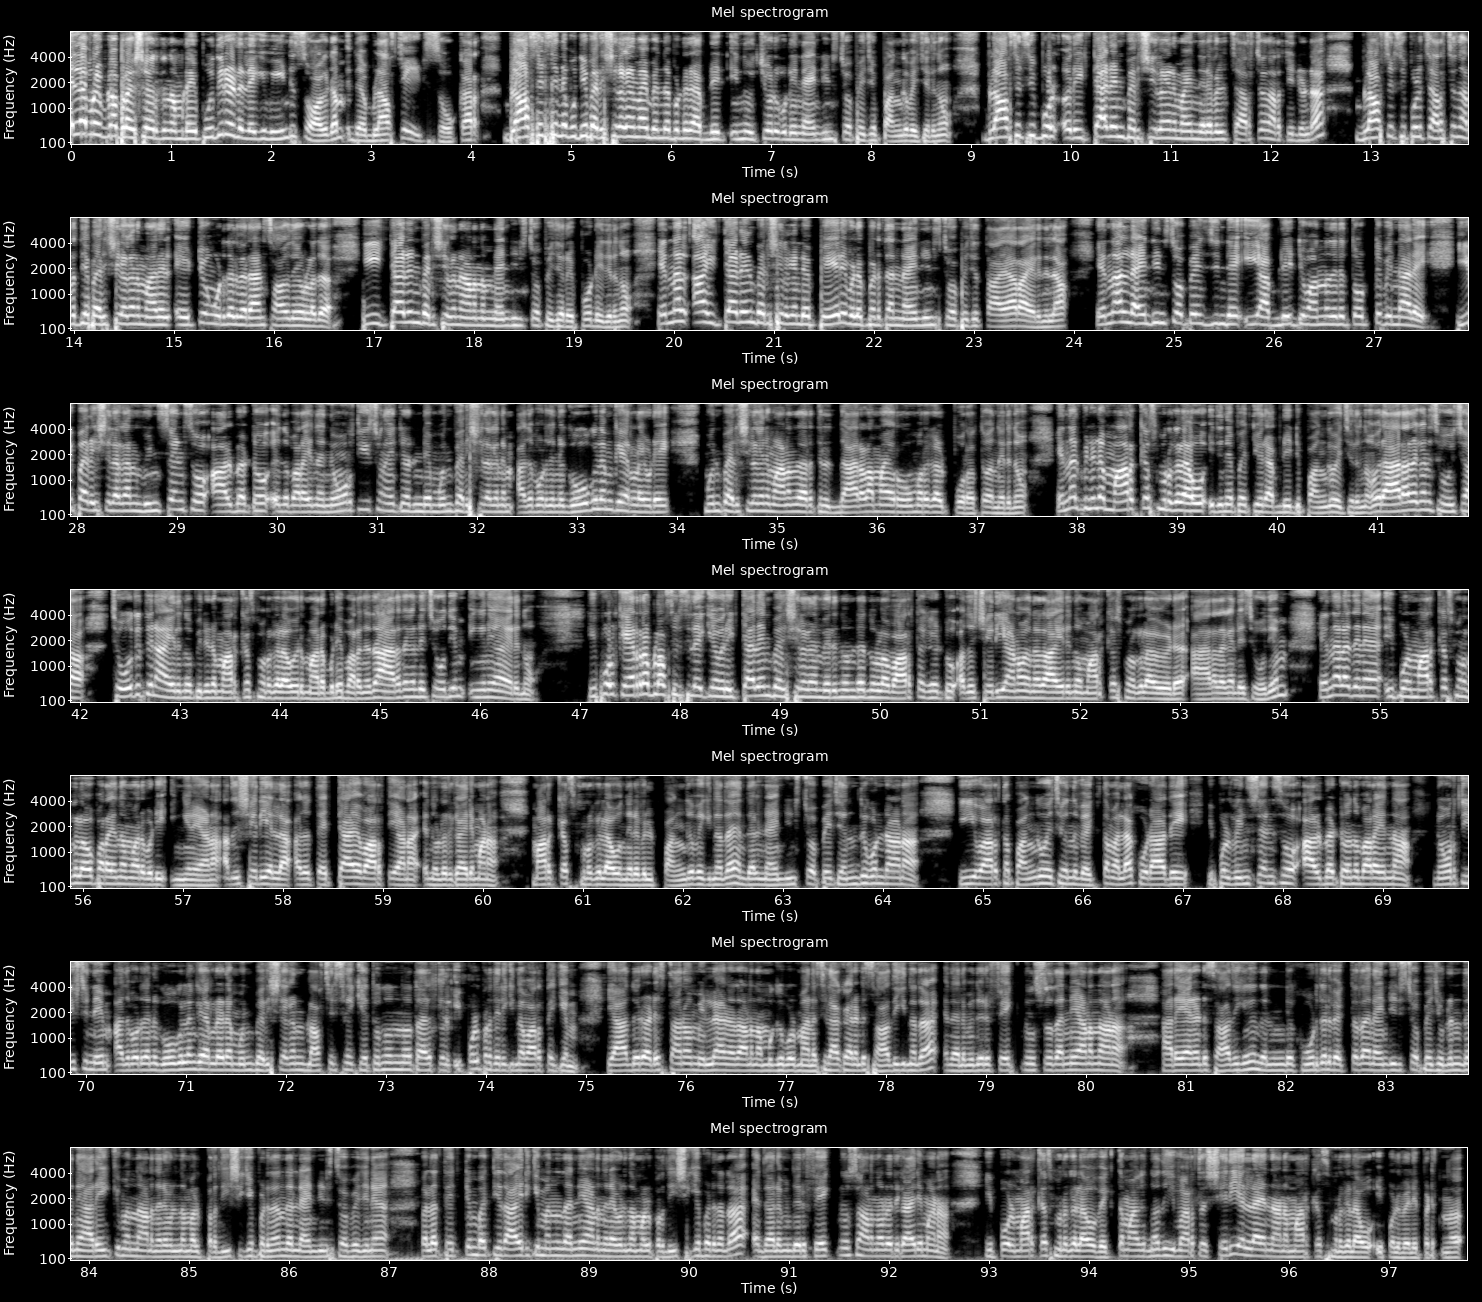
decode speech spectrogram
എല്ലാ പ്രിയപ്പെട്ട പ്രേക്ഷകർക്കും നമ്മുടെ പുതിയൊരിടയിലേക്ക് വീണ്ടും സ്വാഗതം. ഇത് ബ്ലാസ്റ്റേഴ്സ് സോക്കർ ബ്ലാസ്റ്റേഴ്സിന്റെ പുതിയ പരിശീലകനുമായി ബന്ധപ്പെട്ട ഒരു അപ്ഡേറ്റ് ഇന്ന് ഉച്ചയോടുകൂടി നയന്റീൻ സ്റ്റോപ്പേജ് പങ്കുവച്ചിരുന്നു. ബ്ലാസ്റ്റേഴ്സ് ഇപ്പോൾ ഒരു ഇറ്റാലിയൻ പരിശീലകനുമായി നിലവിൽ ചർച്ച നടത്തിയിട്ടുണ്ട്. ബ്ലാസ്റ്റേഴ്സ് ഇപ്പോൾ ചർച്ച നടത്തിയ പരിശീലകന്മാരിൽ ഏറ്റവും കൂടുതൽ വരാൻ സാധ്യതയുള്ളത് ഈ ഇറ്റാലിയൻ പരിശീലകനാണെന്നും നയന്റീൻ സ്റ്റോപ്പേജ് റിപ്പോർട്ട് ചെയ്തിരുന്നു. എന്നാൽ ആ ഇറ്റാലിയൻ പരിശീലകന്റെ പേര് വെളിപ്പെടുത്താൻ നയന്റീൻ സ്റ്റോപ്പേജ് തയ്യാറായിരുന്നില്ല. എന്നാൽ നയന്റീൻ സ്റ്റോപ്പേജിന്റെ ഈ അപ്ഡേറ്റ് വന്നതിന് തൊട്ട് പിന്നാലെ ഈ പരിശീലകൻ വിൻസെൻസോ ആൽബർട്ടോ എന്ന് പറയുന്ന നോർത്ത് ഈസ്റ്റ് യുണൈറ്റഡിന്റെ മുൻ പരിശീലകനും അതുപോലെ തന്നെ ഗോകുലം കേരളയുടെ മുൻ പരിശീലകനുമാണെന്ന തരത്തിൽ ധാരാളമായ റൂമറുകൾ പുറത്തു വന്നിരുന്നു. എന്നാൽ പിന്നീട് മാർക്കസ് മുറുകലാവോ ഇതിനെപ്പറ്റി ഒരു അപ്ഡേറ്റ് പങ്കുവച്ചിരുന്നു. ഒരു ആരാധകൻ ചോദിച്ച ചോദ്യത്തിനായിരുന്നു പിന്നീട് മാർക്കസ് മുറുകലാവോ ഒരു മറുപടി പറഞ്ഞത്. ആരാധകന്റെ ചോദ്യം ഇങ്ങനെയായിരുന്നു. ഇപ്പോൾ കേരള ബ്ലാസ്റ്റേഴ്സിലേക്ക് ഒരു ഇറ്റാലിയൻ പരിശീലകൻ വരുന്നുണ്ടെന്നുള്ള വാർത്ത കേട്ടു. അത് ശരിയാണോ എന്നതായിരുന്നു മാർക്കസ് മുറുകലാവോയുടെ ആരാധകന്റെ ചോദ്യം. എന്നാൽ അതിന് ഇപ്പോൾ മാർക്കസ് മൊഗലോ പറയുന്ന മറുപടി ഇങ്ങനെയാണ്. അത് ശരിയല്ല അത് തെറ്റായ വാർത്തയാണ് എന്നുള്ളൊരു കാര്യമാണ് മാർക്കസ് മുറുകലാവോ നിലവിൽ പങ്കുവയ്ക്കുന്നത്. എന്തായാലും നയന്റീൻ സ്റ്റോപ്പേജ് എന്തുകൊണ്ടാണ് ഈ വാർത്ത പങ്കുവച്ചതെന്ന് വ്യക്തമല്ല. കൂടാതെ ഇപ്പോൾ വിൻസെൻസോ ആൽബർട്ടോ എന്ന് പറയുന്ന നോർത്ത് ഈസ്റ്റിന്റെയും അതുപോലെ തന്നെ ഗോകുലം കേരളയുടെ മുൻ പരിശീലകൻ ബ്ലാസ്റ്റേഴ്സിലേക്ക് എത്തുന്നു തരത്തിൽ ഇപ്പോൾ പ്രചരിക്കുന്ന വാർത്തയ്ക്കും യാതൊരു അടിസ്ഥാനവും ഇല്ല എന്നതാണ് നമുക്കിപ്പോൾ മനസ്സിലാക്കാനായിട്ട് സാധിക്കുന്നത്. എന്തായാലും ഇതൊരു ഫേക്ക് ന്യൂസ് തന്നെയാണെന്നാണ് അറിയാനായിട്ട് സാധിക്കുന്നത്. ഇതിന്റെ കൂടുതൽ വ്യക്തത നയന്റീൻ സ്റ്റോപ്പേജ് ഉടൻ തന്നെ അറിയിക്കുമെന്നാണ് നിലവിൽ നമ്മൾ പ്രതീക്ഷിക്കപ്പെടുന്നത്. എന്തായാലും നയന്റീൻ സ്റ്റോപ്പേജിന് വല്ല തെറ്റും പറ്റിയതായിരിക്കുമെന്ന് തന്നെയാണ് നിലവിൽ നമ്മൾ പ്രതീക്ഷിക്കപ്പെടുന്നത്. എന്തായാലും ഇതൊരു ഫേക്ക് ന്യൂസ് ആണെന്നുള്ളൊരു കാര്യമാണ് ഇപ്പോൾ മാർക്കസ് മൃഗലാവ് വ്യക്തമാകുന്നത് ഈ വാർത്ത ശരിയല്ല എന്നാണ് മാർക്കസ് മൃഗലാവ് ഇപ്പോൾ വെളിപ്പെടുത്തുന്നത്.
